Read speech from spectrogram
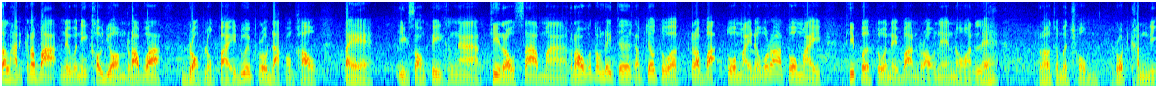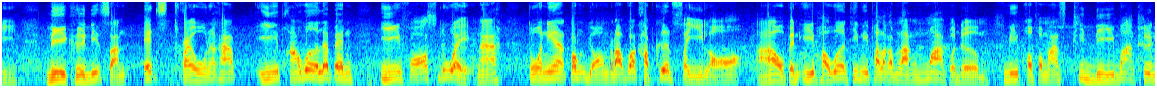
ตลาดกระบะในวันนี้เขายอมรับว่าดรอปลงไปด้วยโปรดักต์ของเขาแต่ อีก 2 ปีข้างหน้าที่เราทราบมา เราก็ต้องได้เจอกับเจ้าตัวกระบะตัวใหม่นวราตัวใหม่ ที่เปิดตัวในบ้านเราแน่นอนและเราจะมาชมรถคันนี้ นี่คือนิสสัน X-Trail นะครับ e-Power และเป็น e-Force ด้วยนะ ตัวนี้ต้องยอมรับว่าขับเคลื่อน 4 ล้อ อ้าวเป็น e-Power ที่มีพละกำลังมากกว่าเดิม มี performance ที่ดีมากขึ้น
